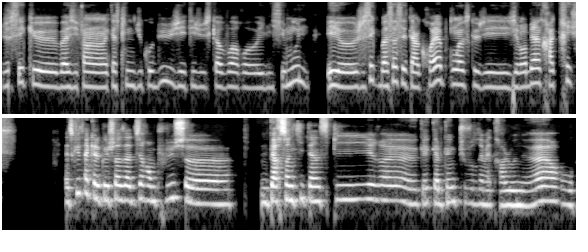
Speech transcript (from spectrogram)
Je sais que bah, j'ai fait un casting du Cobu, j'ai été jusqu'à voir euh, Elise Moon. Et euh, je sais que bah, ça, c'était incroyable pour moi parce que j'ai, j'aimerais bien être actrice. Est-ce que tu as quelque chose à dire en plus? euh, une personne qui t'inspire, euh, quel- quelqu'un que tu voudrais mettre à l'honneur ou,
